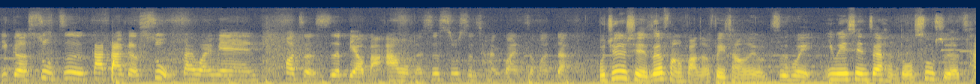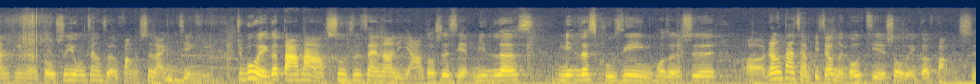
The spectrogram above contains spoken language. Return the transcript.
一个数字大大的数在外面，或者是标榜啊，我们是素食餐馆什么的。我觉得学这个方法呢，非常的有智慧，因为现在很多素食的餐厅呢，都是用这样子的方式来经营，嗯、就不会有一个大大的数字在那里啊，都是写 meatless meatless cuisine，或者是呃让大家比较能够接受的一个方式。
